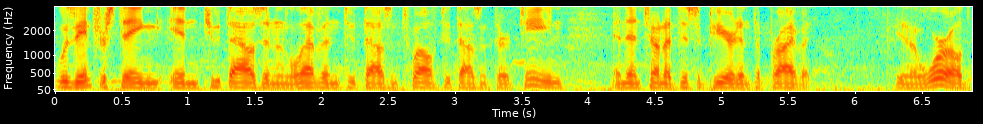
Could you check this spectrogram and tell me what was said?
was interesting in 2011, 2012, 2013, and then kind of disappeared into private you know, world,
